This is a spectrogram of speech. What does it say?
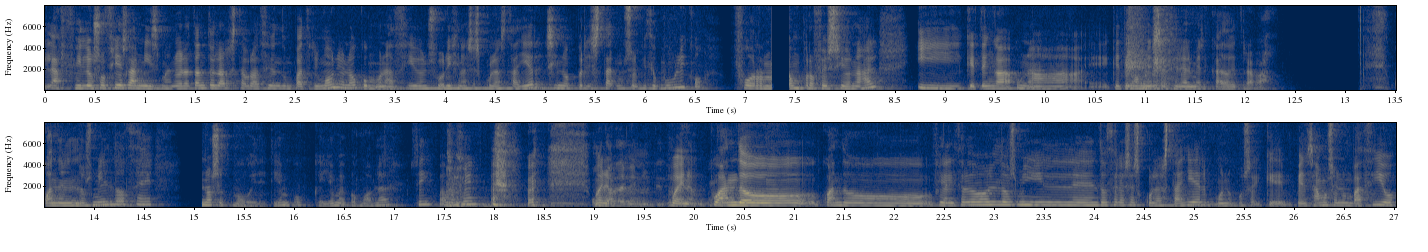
la filosofía es la misma, no era tanto la restauración de un patrimonio, ¿no? como nació en su origen las escuelas taller, sino prestar un servicio público, formar a un profesional y que tenga una, que tenga una inserción en el mercado de trabajo. Cuando en el 2012 no sé cómo voy de tiempo, que yo me pongo a hablar. ¿Sí? ¿Vamos bien? bueno, bueno cuando, cuando finalizó el 2012 las escuelas taller, bueno, pues que pensamos en un vacío,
